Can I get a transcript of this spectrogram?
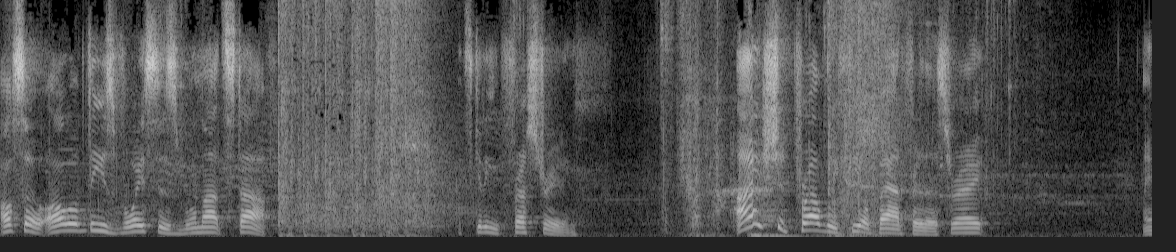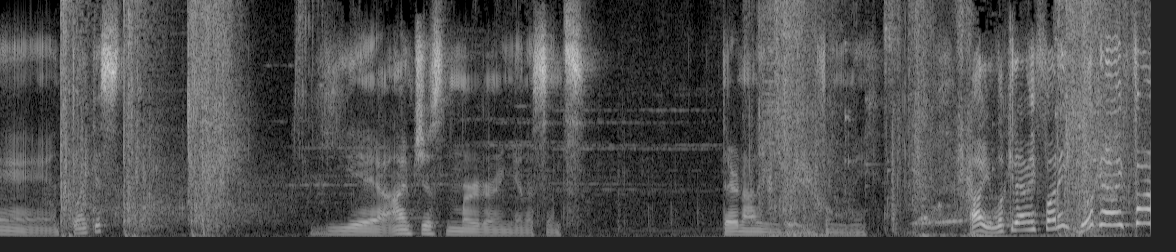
Also, all of these voices will not stop. It's getting frustrating. I should probably feel bad for this, right? And Blankus? Yeah, I'm just murdering innocents. They're not even doing anything to me. Oh, you looking at me funny? You looking at me funny?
